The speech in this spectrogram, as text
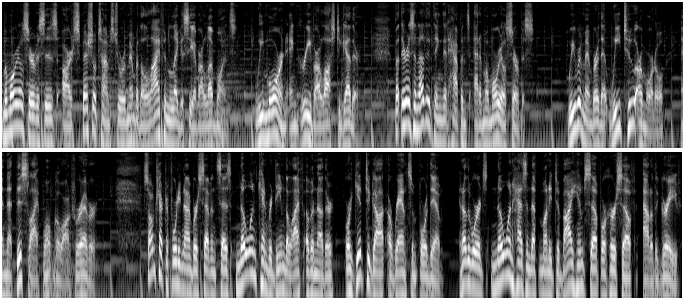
Memorial services are special times to remember the life and legacy of our loved ones. We mourn and grieve our loss together. But there is another thing that happens at a memorial service we remember that we too are mortal and that this life won't go on forever. Psalm chapter 49, verse 7 says, No one can redeem the life of another or give to God a ransom for them. In other words, no one has enough money to buy himself or herself out of the grave.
